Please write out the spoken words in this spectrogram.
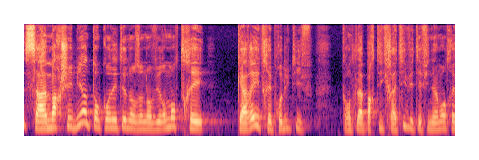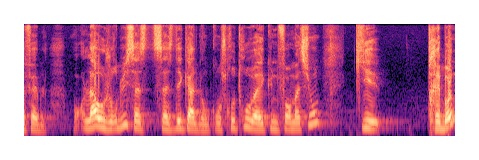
ça a marché bien tant qu'on était dans un environnement très carré et très productif, quand la partie créative était finalement très faible. Là aujourd'hui, ça, se décale. Donc on se retrouve avec une formation qui est très bonne,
